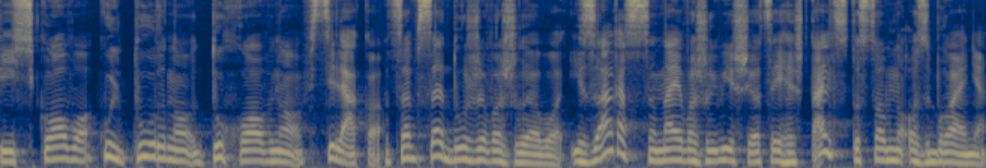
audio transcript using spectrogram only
військово, культурно, духовно, всіляко. Це все дуже важливо. І зараз найважливіший оцей гештальт стосовно озброєння.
